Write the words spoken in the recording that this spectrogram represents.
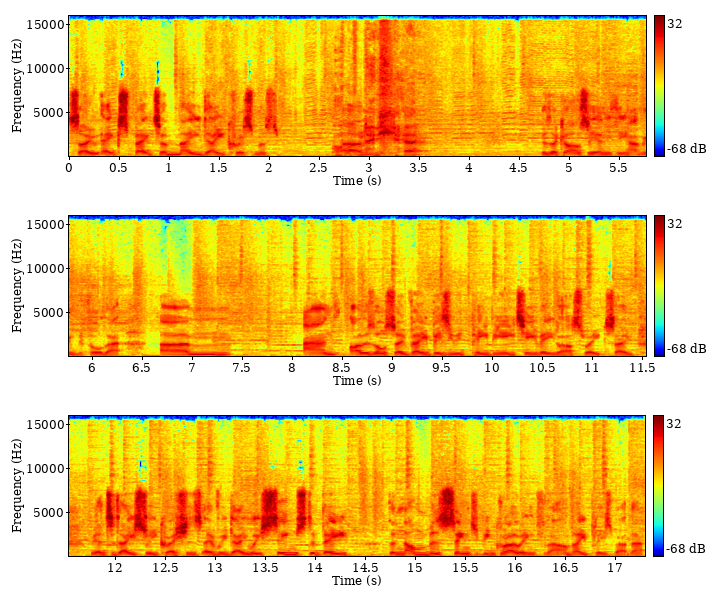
So expect a May Day Christmas Probably, yeah. because I can't see anything happening before that. Um, and I was also very busy with PBE TV last week, so we had today's three questions every day, which seems to be the numbers seem to be growing for that. I'm very pleased about that.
